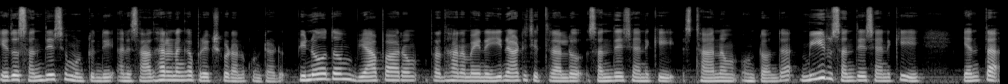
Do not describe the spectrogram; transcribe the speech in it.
ఏదో సందేశం ఉంటుంది అని సాధారణంగా ప్రేక్షకుడు అనుకుంటాడు. వినోదం వ్యాపారం ప్రధానమైన ఈనాటి చిత్రాల్లో సందేశానికి స్థానం ఉంటోందా? మీరు సందేశానికి ఎంత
